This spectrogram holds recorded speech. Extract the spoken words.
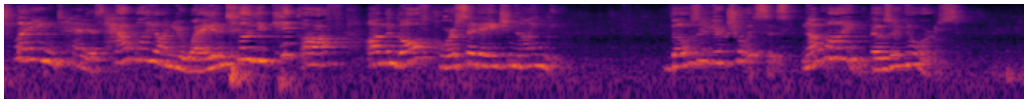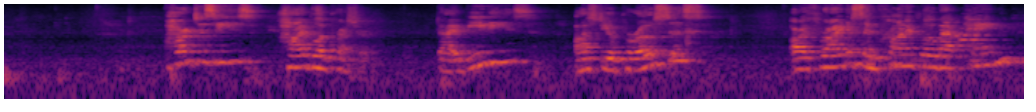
playing tennis happily on your way until you kick off on the golf course at age 90? Those are your choices, not mine. Those are yours. Heart disease, high blood pressure, diabetes, osteoporosis, arthritis, and chronic low back pain,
